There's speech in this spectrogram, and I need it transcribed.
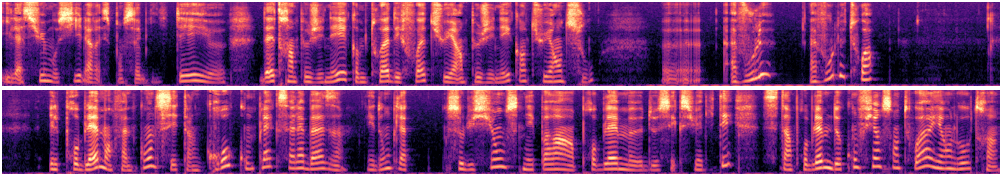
il assume aussi la responsabilité euh, d'être un peu gêné, comme toi, des fois, tu es un peu gêné quand tu es en dessous. avoue-le, avoue-le toi. Et le problème, en fin de compte, c'est un gros complexe à la base. Et donc la solution, ce n'est pas un problème de sexualité, c'est un problème de confiance en toi et en l'autre.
